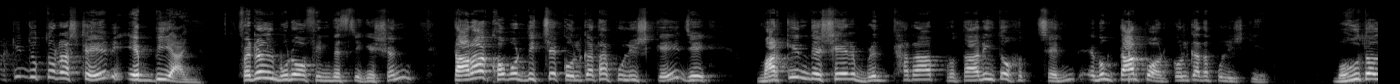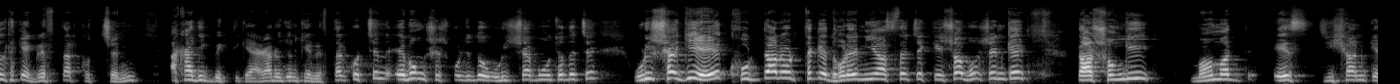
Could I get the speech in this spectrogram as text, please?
মার্কিন যুক্তরাষ্ট্রের FBI, federal bureau of investigation, তারা খবর দিচ্ছে কলকাতা পুলিশকে যে মার্কিন দেশের বৃদ্ধারা প্রতারিত হচ্ছেন এবং তারপর কলকাতা পুলিশ গিয়ে বহুতল থেকে গ্রেফতার করছেন, একাধিক ব্যক্তিকে, এগারো জনকে গ্রেফতার করছেন এবং শেষ পর্যন্ত উড়িষ্যায় পৌঁছতেছে উড়িষ্যায় গিয়ে খুর্দা রোড থেকে ধরে নিয়ে আসতে হচ্ছে কেশব হোসেনকে, তার সঙ্গী মোহাম্মদ এস জিশানকে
